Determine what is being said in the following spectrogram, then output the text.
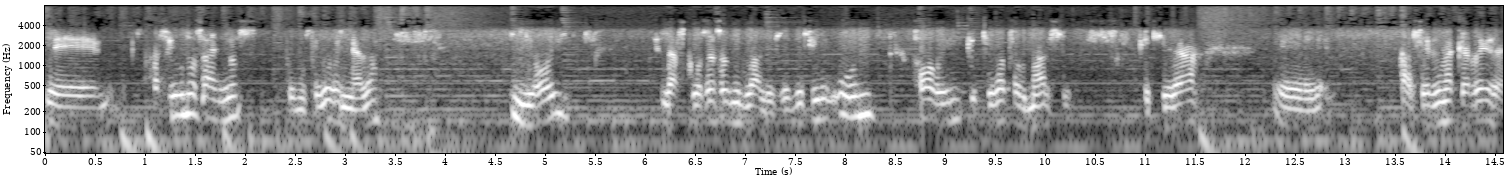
Eh, hace unos años, como usted lo señala, y hoy las cosas son iguales, es decir, un joven que quiera formarse, que quiera eh, hacer una carrera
